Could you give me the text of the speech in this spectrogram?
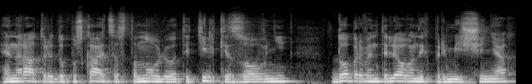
Генератори допускаються встановлювати тільки зовні, в добре вентильованих приміщеннях.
